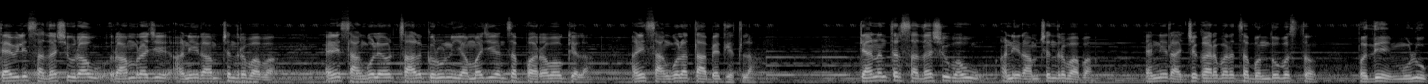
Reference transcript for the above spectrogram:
त्यावेळी सदाशिवराव रामराजे आणि रामचंद्र बाबा यांनी सांगोल्यावर चाल करून यमाजी यांचा पराभव केला आणि सांगोला ताब्यात घेतला. त्यानंतर सदाशिव भाऊ आणि रामचंद्र बाबा यांनी राज्यकारभाराचा बंदोबस्त पदे मुलूक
